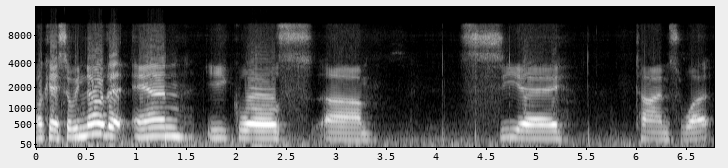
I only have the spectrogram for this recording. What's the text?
Okay, so we know that n equals um, CA times what?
